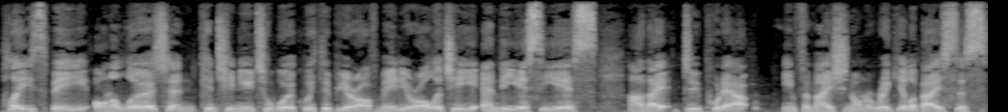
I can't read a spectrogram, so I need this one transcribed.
please be on alert and continue to work with the Bureau of Meteorology and the SES. Uh, they do put out information on a regular basis.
